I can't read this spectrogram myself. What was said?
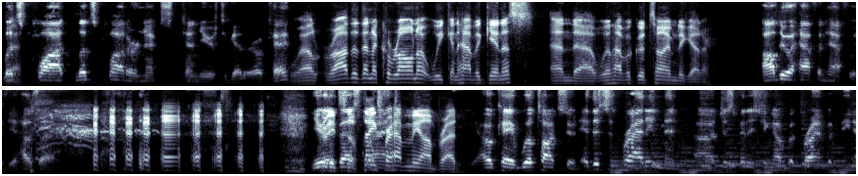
let's plot let's plot our next 10 years together okay well rather than a corona we can have a guinness and uh, we'll have a good time together i'll do a half and half with you how's that You're Great the best. Thanks for having me on, Brad. Okay, we'll talk soon. This is Brad Inman. Uh, just finishing up with Brian Buffini.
